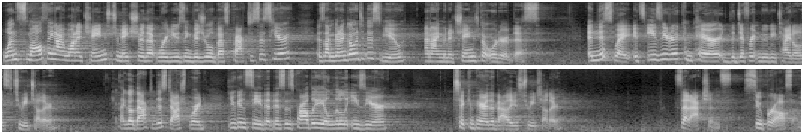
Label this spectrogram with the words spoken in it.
One small thing I want to change to make sure that we're using visual best practices here is I'm going to go into this view, and I'm going to change the order of this. In this way, it's easier to compare the different movie titles to each other. If I go back to this dashboard, you can see that this is probably a little easier to compare the values to each other. Set actions, super awesome.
